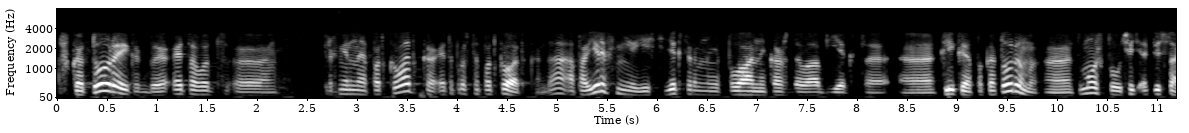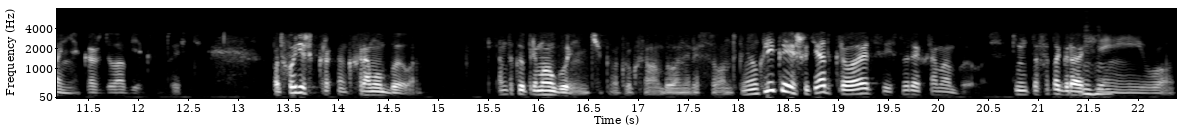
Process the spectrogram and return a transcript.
в которой как бы это вот а, трехмерная подкладка – это просто подкладка, да, а поверх нее есть векторные планы каждого объекта, кликая по которым ты можешь получить описание каждого объекта. То есть подходишь к храму Белла, там такой прямоугольничек вокруг храма Белла нарисован. Ты по нему кликаешь, у тебя открывается история храма Белла с какими-то фотографиями угу. его,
